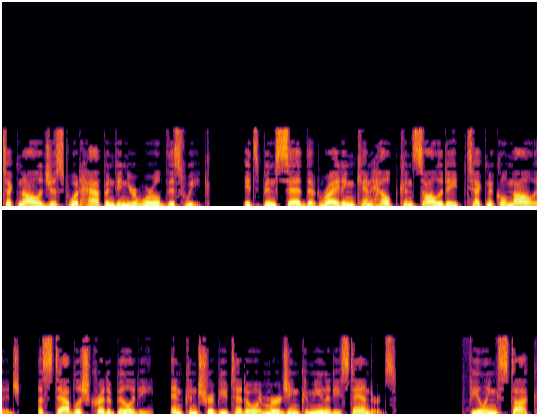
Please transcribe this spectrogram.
Technologist What happened in your world this week? It's been said that writing can help consolidate technical knowledge, establish credibility, and contribute to emerging community standards. Feeling stuck?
